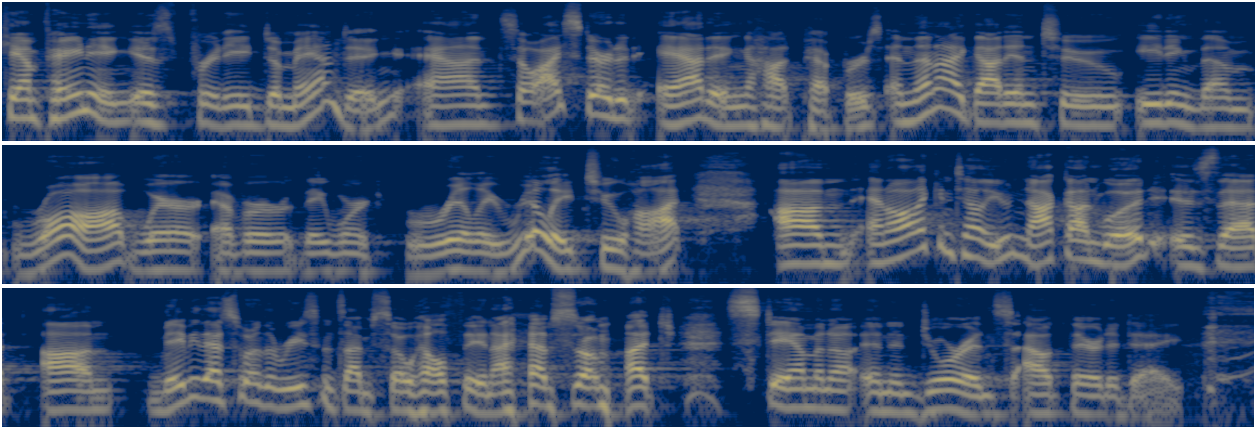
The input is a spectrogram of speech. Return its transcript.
campaigning is pretty demanding. And so i started adding hot peppers and then i got into eating them raw wherever they weren't really really too hot. Um, and all i can tell you knock on wood is that um, maybe that's one of the reasons i'm so healthy and i have so much stamina and endurance out there today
